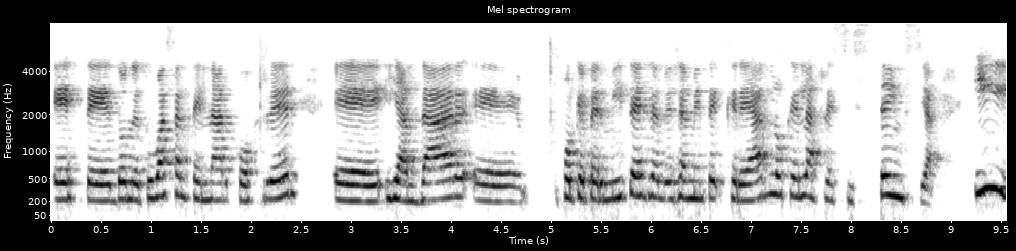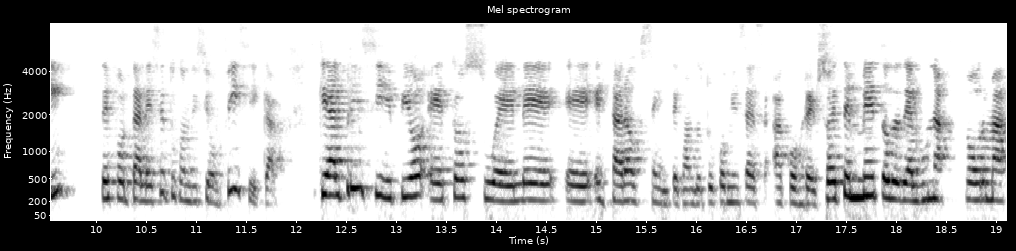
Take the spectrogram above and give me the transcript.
este, donde tú vas a alternar correr eh, y andar porque permite realmente crear lo que es la resistencia y te fortalece tu condición física, que al principio esto suele eh, estar ausente cuando tú comienzas a correr. So, este método de alguna forma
